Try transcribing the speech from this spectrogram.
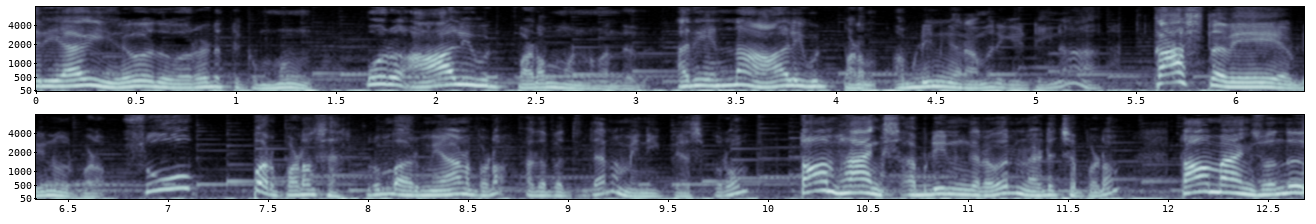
சரியாக இருபது வருடத்துக்கு முன் ஒரு ஹாலிவுட் படம் ஒன்று வந்தது. அது என்ன ஹாலிவுட் படம் அப்படிங்கிற மாதிரி கேட்டிங்கன்னா காஸ்டவே அப்படின்னு ஒரு படம். சூப்பர் படம் சார். ரொம்ப அருமையான படம். அதை பற்றி தான் நம்ம இன்னைக்கு பேச போகிறோம் டாம் ஹேங்ஸ் அப்படிங்கிறவர் நடித்த படம். டாம் ஹேங்ஸ் வந்து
